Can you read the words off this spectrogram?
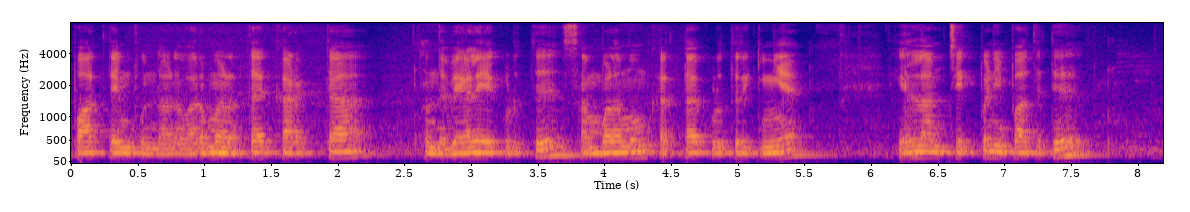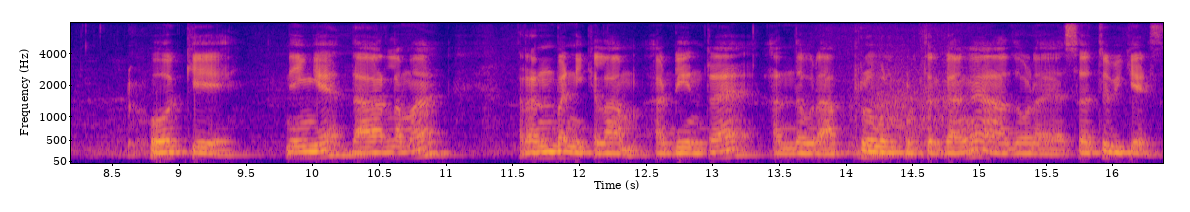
பார்ட் டைமுக்கு உண்டான வருமானத்தை கரெக்டாக அந்த வேலையை கொடுத்து சம்பளமும் கரெக்டாக கொடுத்துருக்கீங்க. எல்லாம் செக் பண்ணி பார்த்துட்டு ஓகே நீங்கள் தாராளமாக ரன் பண்ணிக்கலாம் அப்படின்ற அந்த ஒரு அப்ரூவல் கொடுத்துருக்காங்க. அதோட சர்டிஃபிகேட்ஸ்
